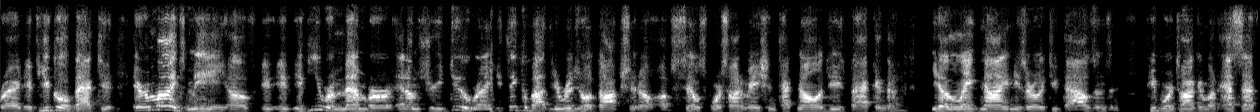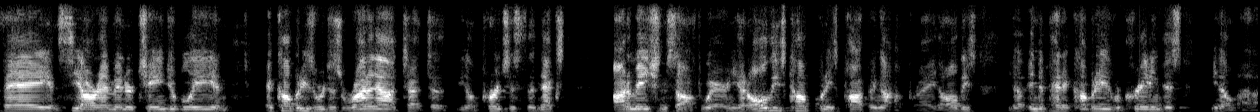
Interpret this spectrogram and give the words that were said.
right? If you go back to, it reminds me of if, if, you remember, and I'm sure you do, right? You think about the original adoption of, of Salesforce automation technologies back in the mm-hmm. you know late '90s, early 2000s, and people were talking about SFA and CRM interchangeably, and and companies were just running out to, to you know purchase the next automation software, and you had all these companies popping up, right? All these you know independent companies were creating this you know uh,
